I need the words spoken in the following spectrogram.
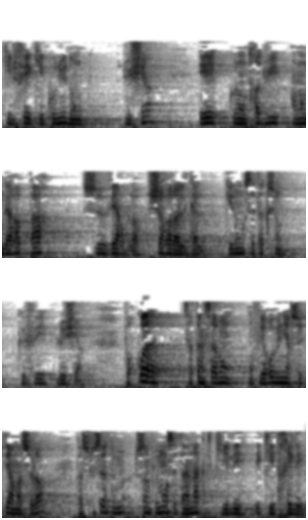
qu'il fait qui est connu donc du chien et que l'on traduit en langue arabe par ce verbe-là, shagara al-kalb, qui est donc cette action que fait le chien. Pourquoi certains savants ont fait revenir ce terme à cela? Parce que tout simplement c'est un acte qui est laid et qui est très laid.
